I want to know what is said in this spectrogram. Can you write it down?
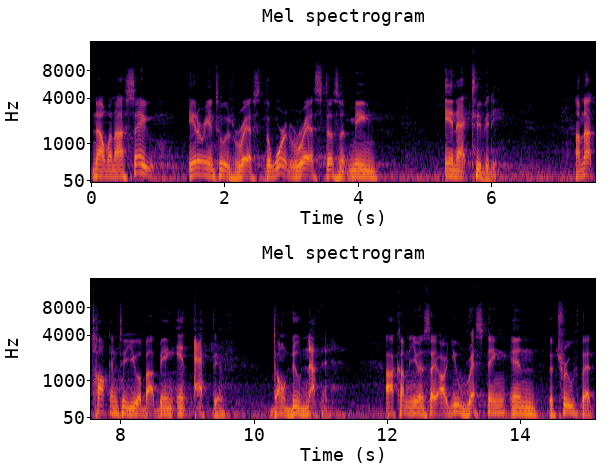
Now, when I say entering into his rest, the word rest doesn't mean inactivity. I'm not talking to you about being inactive. Don't do nothing. I come to you and say, Are you resting in the truth that,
